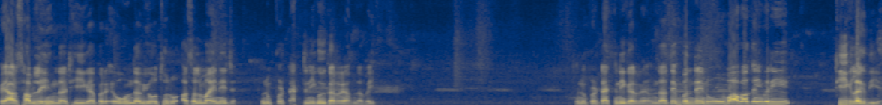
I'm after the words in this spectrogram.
ਪਿਆਰ ਸਭ ਲਈ ਹੁੰਦਾ ਠੀਕ ਹੈ ਪਰ ਉਹ ਹੁੰਦਾ ਵੀ ਉਹ ਤੁਹਾਨੂੰ ਅਸਲ ਮਾਇਨੇ 'ਚ ਤੁਹਾਨੂੰ ਪ੍ਰੋਟੈਕਟ ਨਹੀਂ ਕੋਈ ਕਰ ਰਿਹਾ ਹੁੰਦਾ ਬਈ। ਤੁਹਾਨੂੰ ਪ੍ਰੋਟੈਕਟ ਨਹੀਂ ਕਰ ਰਿਹਾ ਹੁੰਦਾ ਤੇ ਬੰਦੇ ਨੂੰ ਉਹ ਵਾਹ-ਵਾਹ ਕਈ ਵਾਰੀ ਠੀਕ ਲੱਗਦੀ ਹੈ।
